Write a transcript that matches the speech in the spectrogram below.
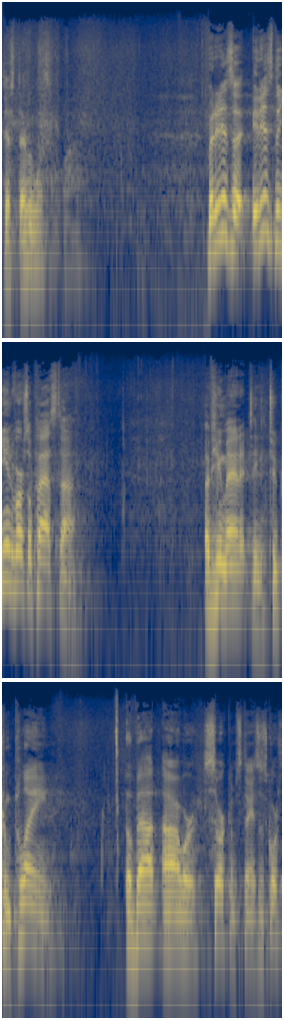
Just every once in a while. But it is, a, it is the universal pastime of humanity to complain about our circumstances. Of course,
